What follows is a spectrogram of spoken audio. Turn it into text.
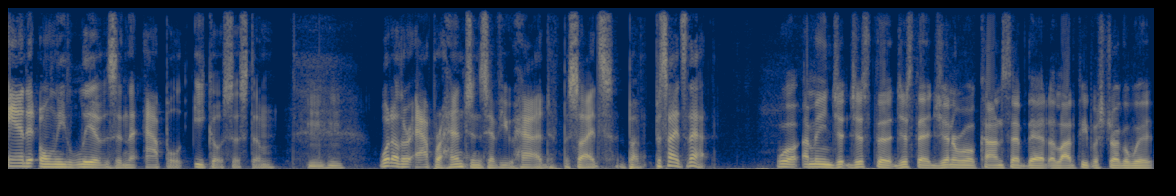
and it only lives in the Apple ecosystem. Mm-hmm. What other apprehensions have you had besides besides that? Well, I mean, j- just the just that general concept that a lot of people struggle with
